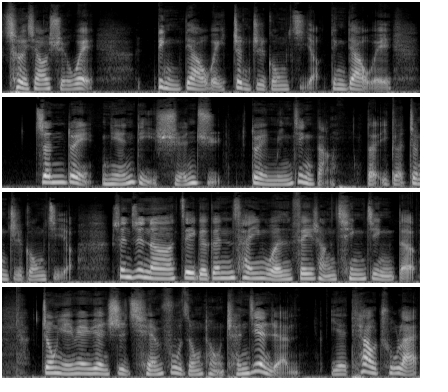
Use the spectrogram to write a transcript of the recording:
撤销学位定调为政治攻击哦，定调为针对年底选举对民进党。的一个政治攻击哦，甚至呢，这个跟蔡英文非常亲近的中研院院士、前副总统陈建仁也跳出来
